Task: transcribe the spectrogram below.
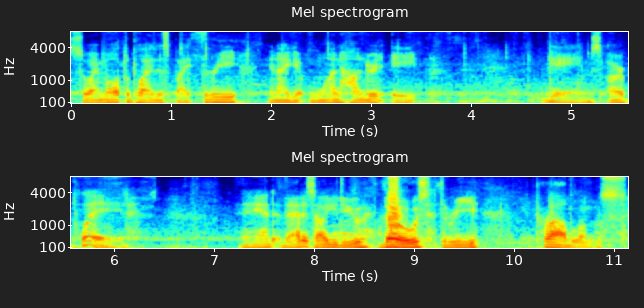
So I multiply this by three and I get 108 games are played. And that is how you do those three problems.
